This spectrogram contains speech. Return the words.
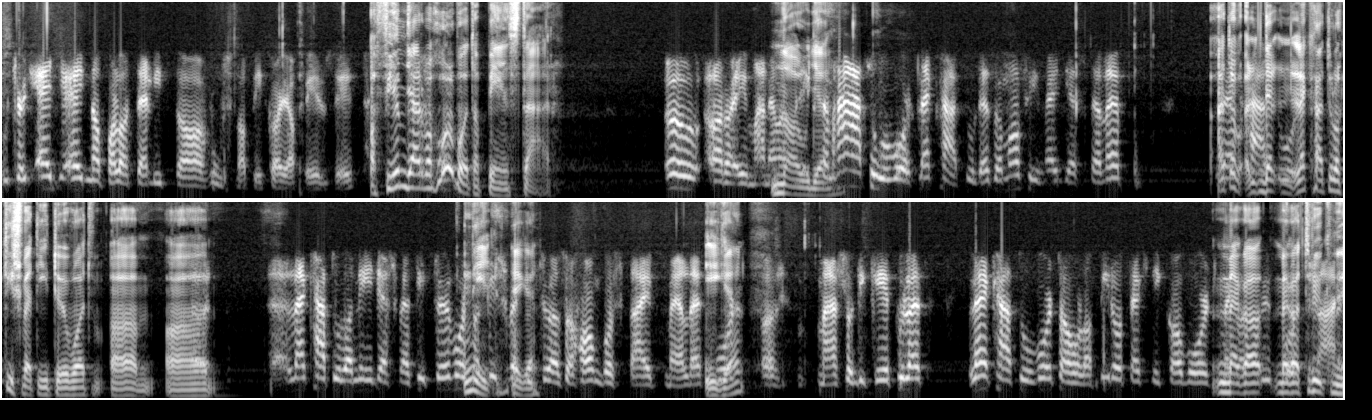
Úgyhogy egy, egy nap alatt elitt a 20 napi kaja pénzét. A filmgyárban hol volt a pénztár? Ö, arra én már nem Na, ugye. Hátul volt, leghátul, ez a Mafim egyes telep. Hát leghátul. de leghátul a kisvetítő volt a, a leghátul a négyes vetítő volt, Négy, a kisvetítő igen. az a hangosztály mellett igen. volt, a második épület, leghátul volt, ahol a pirotechnika volt. Meg, meg, a, meg, a, trükkmű,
